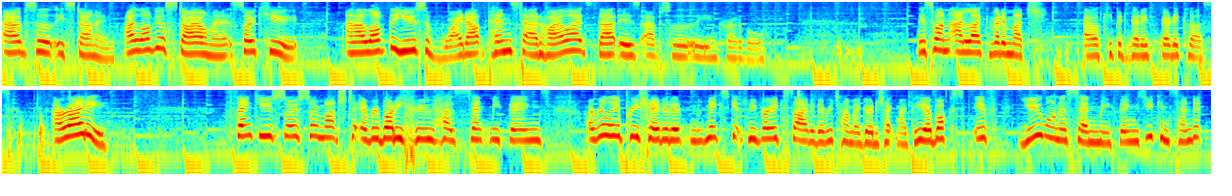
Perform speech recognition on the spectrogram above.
absolutely stunning. I love your style, man. It's so cute. And I love the use of whiteout pens to add highlights. That is absolutely incredible. This one I like very much. I will keep it very, very close. Alrighty. Thank you so, so much to everybody who has sent me things. I really appreciated it. It makes gets me very excited every time I go to check my PO box. If you want to send me things, you can send it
